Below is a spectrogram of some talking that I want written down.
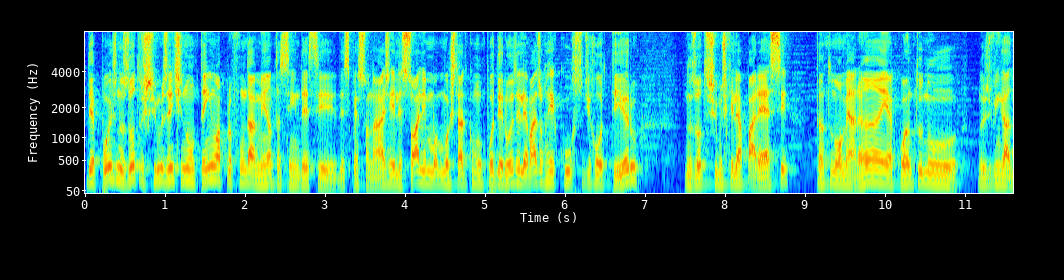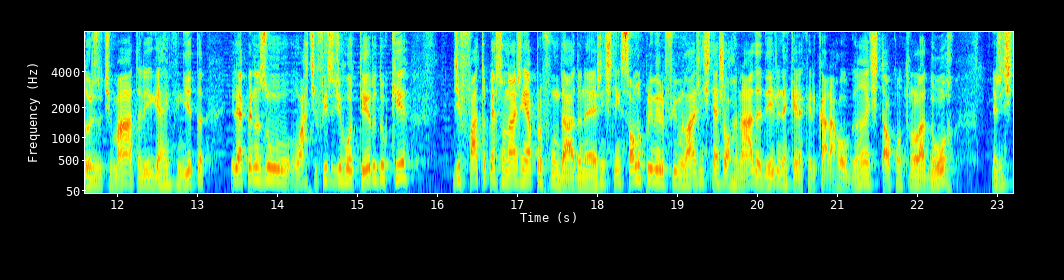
Depois, nos outros filmes, a gente não tem um aprofundamento, assim, desse, desse personagem. Ele é só ali mostrado como poderoso, ele é mais um recurso de roteiro nos outros filmes que ele aparece, tanto no Homem-Aranha quanto no, nos Vingadores Ultimato, ali, Guerra Infinita. Ele é apenas um, um, artifício de roteiro do que, de fato, o personagem é aprofundado, né? A gente tem só no primeiro filme lá, a gente tem a jornada dele, né? Que ele é aquele cara arrogante tal, controlador. E a gente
